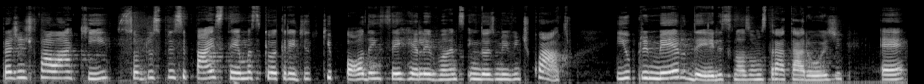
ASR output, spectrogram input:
para a gente falar aqui sobre os principais temas que eu acredito que podem ser relevantes em 2024. E o primeiro deles que nós vamos tratar hoje é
